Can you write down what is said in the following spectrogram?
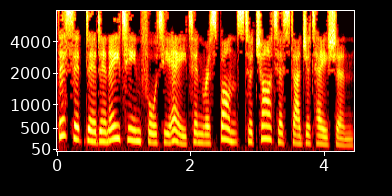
This it did in 1848 in response to Chartist agitation.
